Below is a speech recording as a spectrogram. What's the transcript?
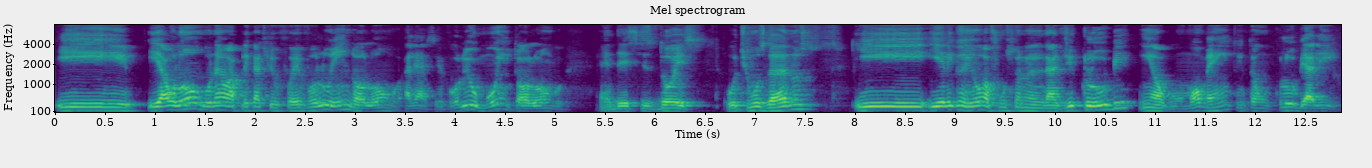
E, e ao longo, né, o aplicativo foi evoluindo ao longo, aliás, evoluiu muito ao longo é, desses dois últimos anos. E, e, ele ganhou a funcionalidade de clube em algum momento, então um clube ali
